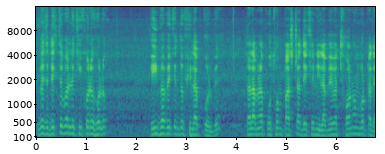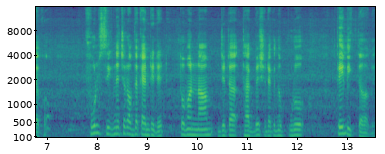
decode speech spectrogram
ঠিক আছে, দেখতে পারলে কি করে হলো? এইভাবে কিন্তু ফিল আপ করবে। তাহলে আমরা প্রথম পাঁচটা দেখে নিলাম। এবার ছ নম্বরটা দেখো। Full signature of the candidate তোমার নাম যেটা থাকবে সেটা কিন্তু পুরোতেই লিখতে হবে।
